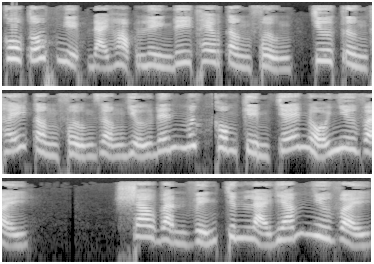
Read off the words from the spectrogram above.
Cô tốt nghiệp đại học liền đi theo Tần Phượng, chưa từng thấy Tần Phượng giận dữ đến mức không kiềm chế nổi như vậy. Sao Bành Viễn Chinh lại dám như vậy?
